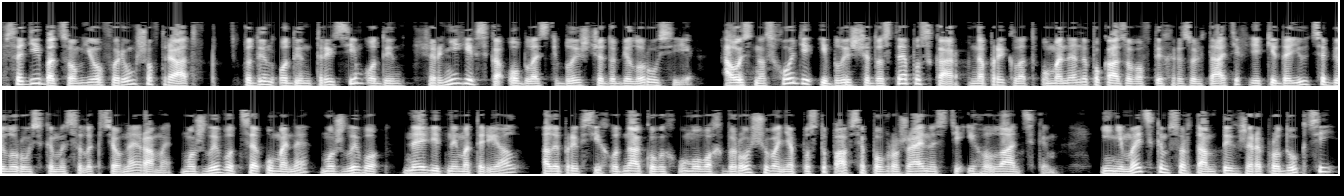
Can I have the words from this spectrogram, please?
в саді бацом Йофорюм Шовтреат 11371 Чернігівська область ближче до Білорусії. А ось на сході і ближче до степу скарб, наприклад, у мене не показував тих результатів, які даються білоруськими селекціонерами. Можливо, це у мене, можливо, не елітний матеріал, але при всіх однакових умовах вирощування поступався по врожайності і голландським, і німецьким сортам тих же репродукцій,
